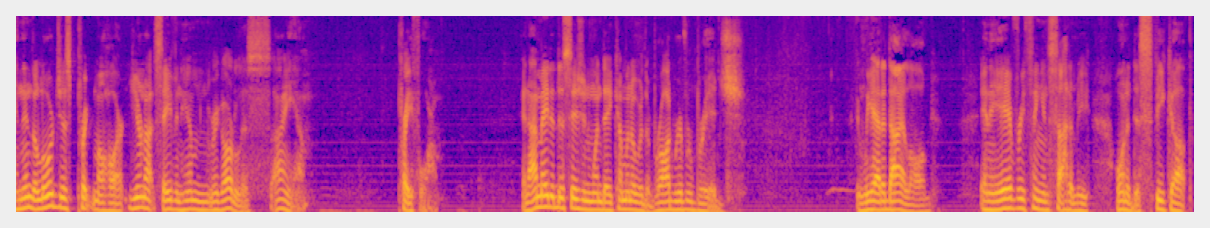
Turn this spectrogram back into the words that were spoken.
and then the Lord just pricked my heart. You're not saving him regardless. I am. Pray for him. And I made a decision one day coming over the Broad River Bridge. And we had a dialogue. And everything inside of me wanted to speak up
